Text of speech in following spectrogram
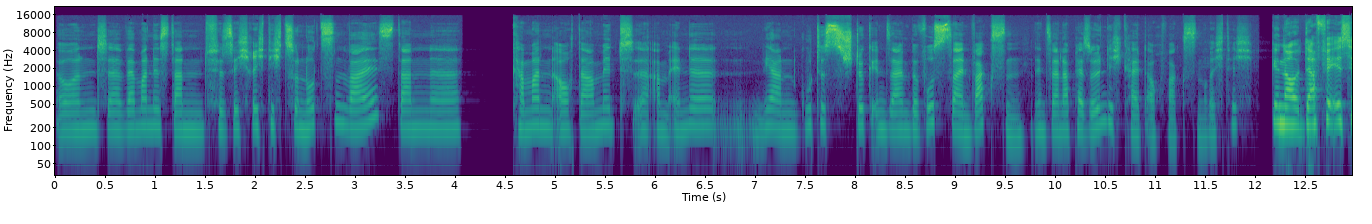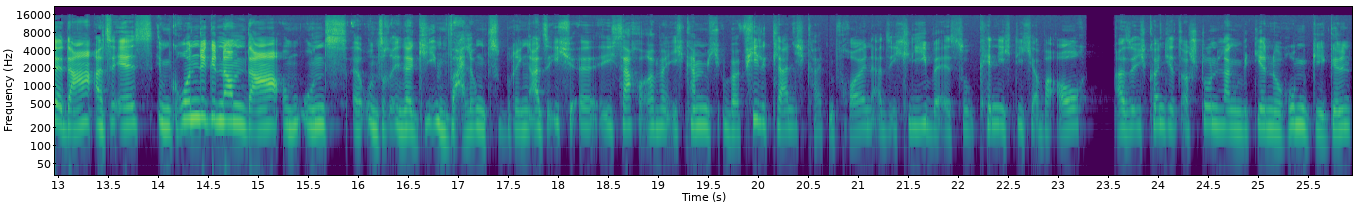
Und äh, wenn man es dann für sich richtig zu nutzen weiß, dann äh, kann man auch damit äh, am Ende ja ein gutes Stück in seinem Bewusstsein wachsen, in seiner Persönlichkeit auch wachsen, richtig? Genau, dafür ist er da. Also er ist im Grunde genommen da, um uns äh, unsere Energie in Wallung zu bringen. Also ich, äh, ich sage auch immer, ich kann mich über viele Kleinigkeiten freuen. Also ich liebe es, so kenne ich dich aber auch. Also ich könnte jetzt auch stundenlang mit dir nur rumgiggeln.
